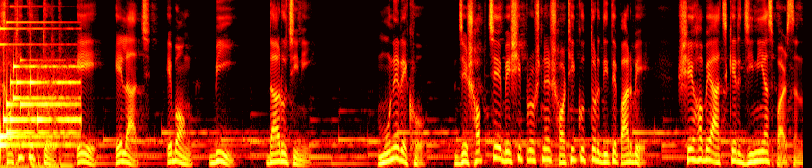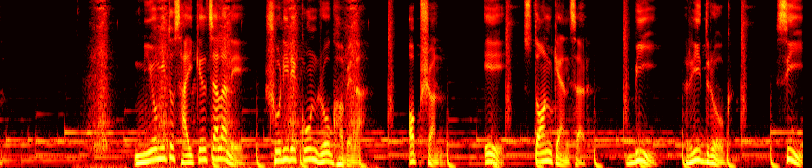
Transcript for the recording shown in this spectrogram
সঠিক উত্তর এ এলাচ এবং বি দারুচিনি। মনে রেখো, যে সবচেয়ে বেশি প্রশ্নের সঠিক উত্তর দিতে পারবে, সে হবে আজকের জিনিয়াস পার্সন। নিয়মিত সাইকেল চালালে শরীরে কোন রোগ হবে না? অপশন এ স্তন ক্যান্সার বি হৃদরোগ সি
